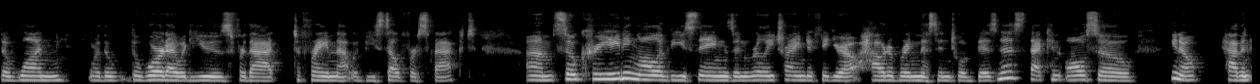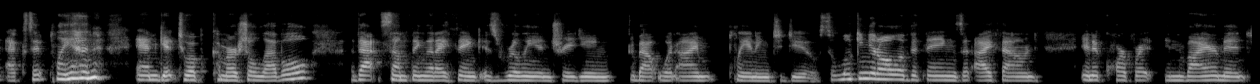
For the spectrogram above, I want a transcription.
the one or the the word i would use for that to frame that would be self-respect um, so creating all of these things and really trying to figure out how to bring this into a business that can also, you know, have an exit plan and get to a commercial level. That's something that I think is really intriguing about what I'm planning to do. So looking at all of the things that I found in a corporate environment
